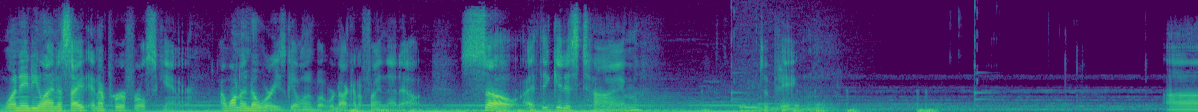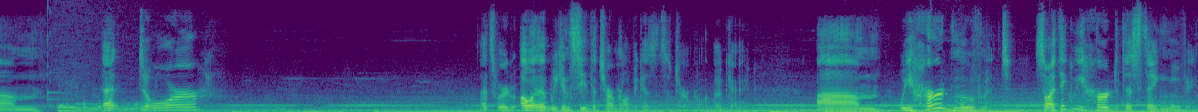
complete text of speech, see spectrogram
180 line of sight and a peripheral scanner. I want to know where he's going, but we're not going to find that out. So, I think it is time to ping. Um, that door. That's weird. Oh, we can see the terminal because it's a terminal. Okay. Um, we heard movement, so I think we heard this thing moving,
